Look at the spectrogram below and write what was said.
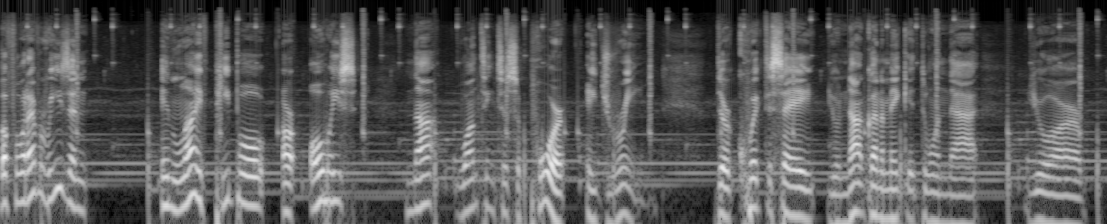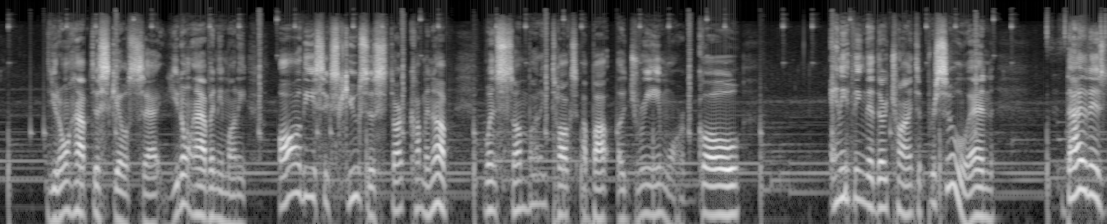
But for whatever reason, in life, people are always not wanting to support a dream. They're quick to say, you're not going to make it doing that. You're you don't have the skill set, you don't have any money all these excuses start coming up when somebody talks about a dream or a goal, anything that they're trying to pursue. And that is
